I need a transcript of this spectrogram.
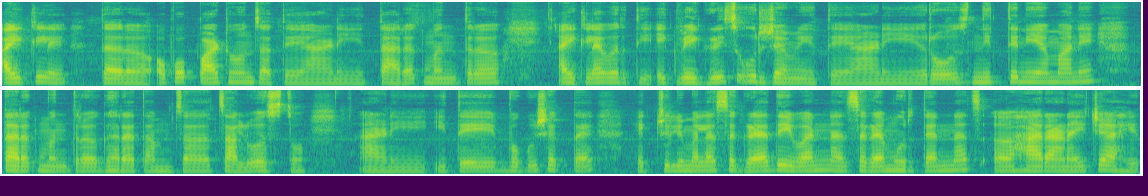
ऐकले तर आपोआप पाठ होऊन जाते आणि तारक मंत्र ऐकल्यावरती एक वेगळीच ऊर्जा मिळते आणि रोज नित्यनियमाने तारक मंत्र घरात आमचा चालू असतो. आणि इथे बघू शकताय ॲक्च्युली मला सगळ्या देवांना सगळ्या मूर्त्यांनाच हार आणायचे आहेत.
